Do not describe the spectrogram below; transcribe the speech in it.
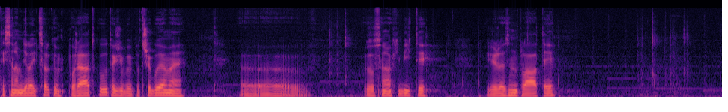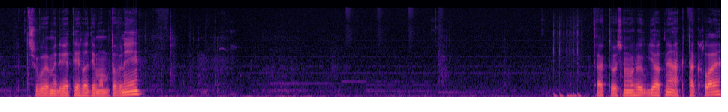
ty se nám dělají celkem v pořádku, takže my potřebujeme uh, zase nám chybí ty železné pláty. Potřebujeme dvě tyhle ty montovny. Tak to bychom mohli udělat nějak takhle.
